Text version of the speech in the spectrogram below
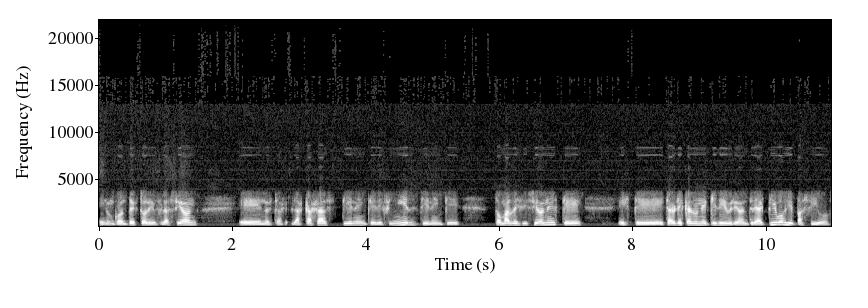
En un contexto de inflación, eh, nuestras las cajas tienen que definir, tienen que tomar decisiones que este, establezcan un equilibrio entre activos y pasivos,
